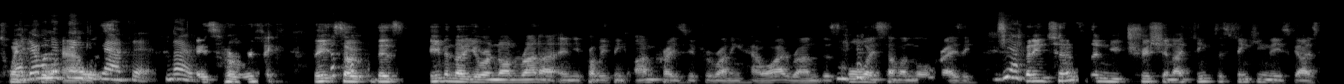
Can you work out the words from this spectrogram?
24 I don't want to hours. think about it. No, it's horrific. so there's even though you're a non-runner and you probably think I'm crazy for running how I run, there's always someone more crazy. Yeah. But in terms of the nutrition, I think the thinking these guys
